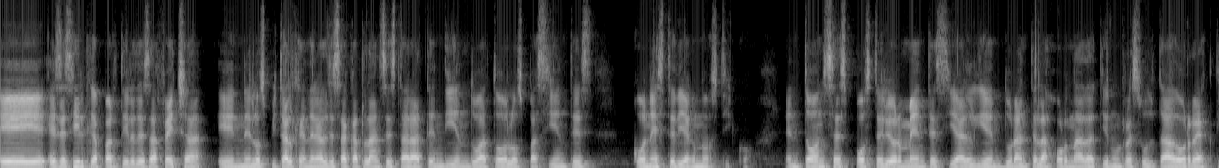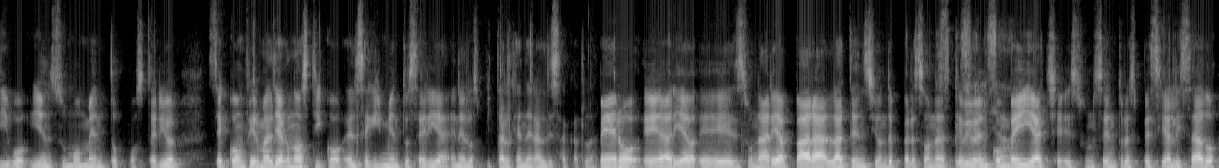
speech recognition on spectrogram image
Eh, es decir, que a partir de esa fecha, en el Hospital General de Zacatlán se estará atendiendo a todos los pacientes con este diagnóstico. Entonces, posteriormente, si alguien durante la jornada tiene un resultado reactivo y en su momento posterior se confirma el diagnóstico, el seguimiento sería en el Hospital General de Zacatlán. Pero eh, eh, es un área para la atención de personas que viven con VIH, es un centro especializado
